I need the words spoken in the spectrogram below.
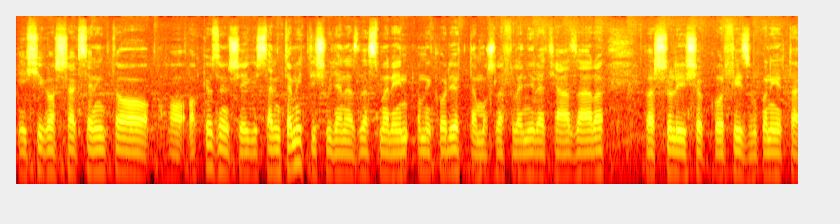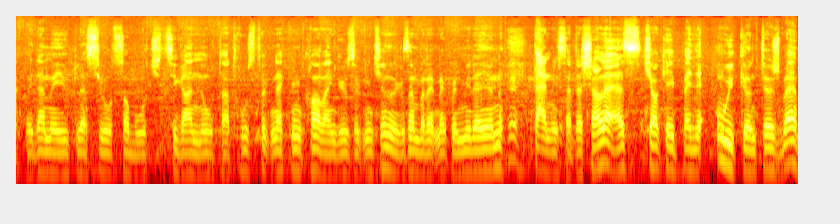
és igazság szerint a, a, a közönség is, szerintem itt is ugyanez lesz, mert én amikor jöttem most lefele Nyíregyházára, Persről, és akkor Facebookon írták, hogy reméljük lesz jó Szabócsi cigánynótát húztak nekünk, halványgőzök nincsenek az embereknek, hogy mire jönne. Természetesen lesz, csak épp egy új köntösbe.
